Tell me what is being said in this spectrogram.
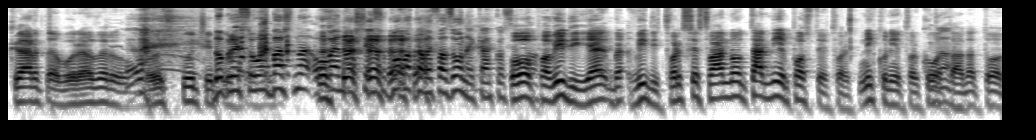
Karta u Burazaru, kući. Dobro, su ove baš, na, ove naše su povatale fazone, kako se O, pa vidi, je, vidi, tvrk se stvarno, tad nije postojao tvrk. Niko nije tvrkovao Da. tada to.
